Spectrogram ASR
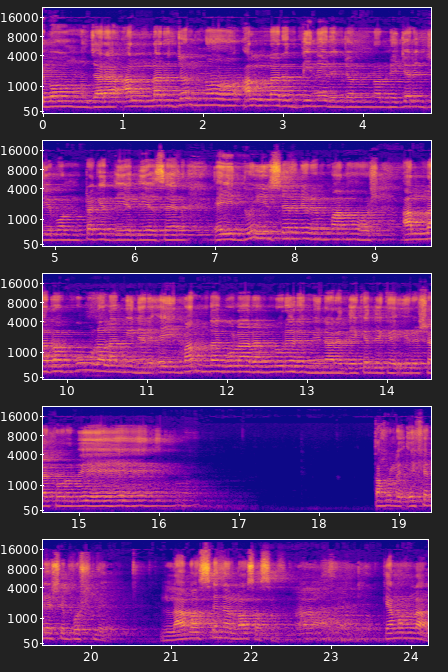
এবং যারা আল্লাহর জন্য, আল্লাহর দিনের জন্য নিজের জীবনটাকে দিয়ে দিয়েছেন, এই দুই শ্রেণির মানুষ আল্লাহ রব্বুল আলমিনের এই বান্দাগুলার নূরের মিনার দেখে দেখে ঈর্ষা করবে। তাহলে এখানে এসে বসলে লাভ আছে না লস আছে? কেমন লাভ?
